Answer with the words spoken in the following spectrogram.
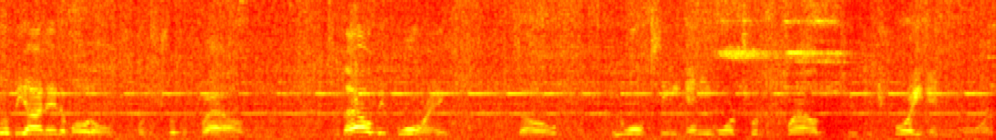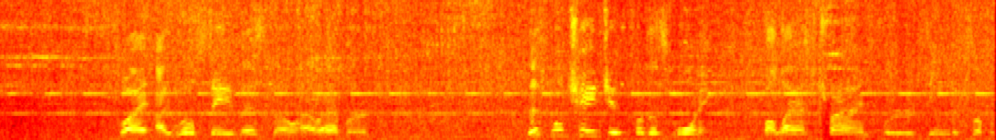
will be on intermodal for the Triple Crown, so that'll be boring, so we won't see any more Triple Crowns to Detroit anymore. But I will say this though, however, this will change it for this morning. My last time for seeing the Triple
